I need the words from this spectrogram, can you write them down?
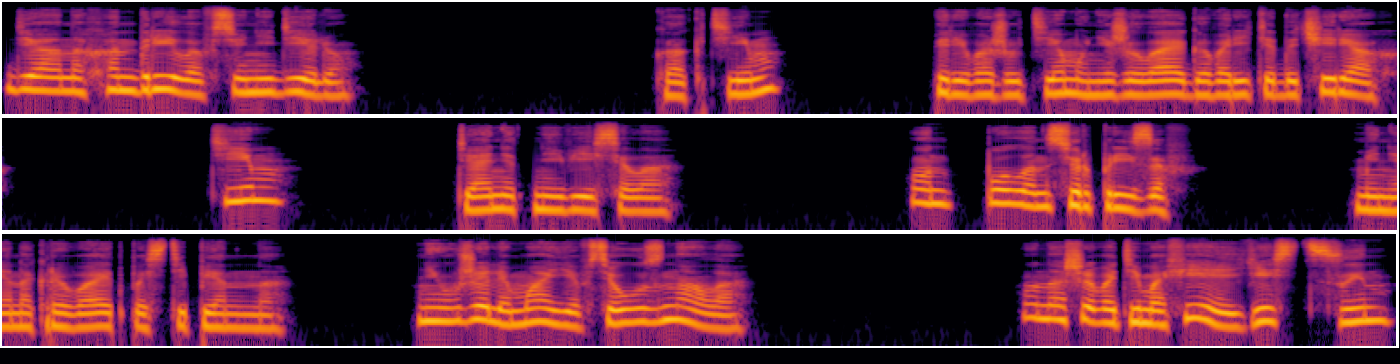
Диана хандрила всю неделю. «Как Тим?» Перевожу тему, не желая говорить о дочерях. «Тим?» Тянет невесело. «Он полон сюрпризов. Меня накрывает постепенно. Неужели Майя все узнала? У нашего Тимофея есть сын.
